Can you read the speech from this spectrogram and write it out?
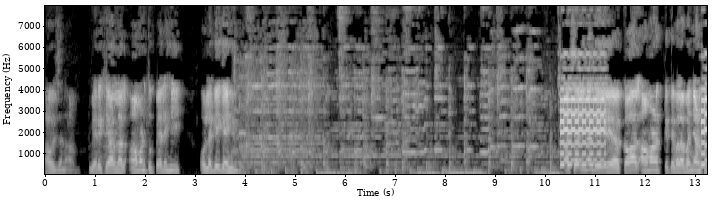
आओ जनाब मेरे ख्याल नाल आवन तो पहले ही वो लगे गए हैं। ਅੱਛਾ, ਇਹਨਾਂ ਦੇ ਕਾਲ ਆਵਣ ਕਿਤੇ ਵਾਲਾ ਵੰਜਣ ਤੋਂ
